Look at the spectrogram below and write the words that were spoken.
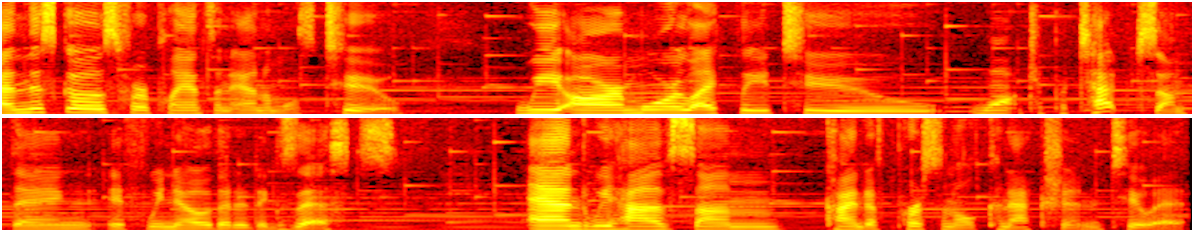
And this goes for plants and animals too. We are more likely to want to protect something if we know that it exists. And we have some kind of personal connection to it.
